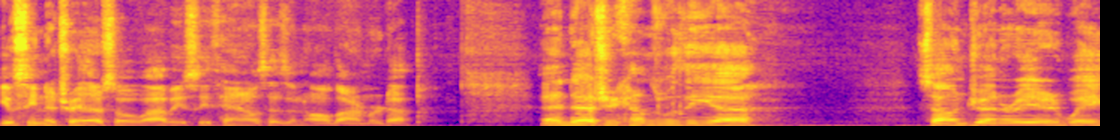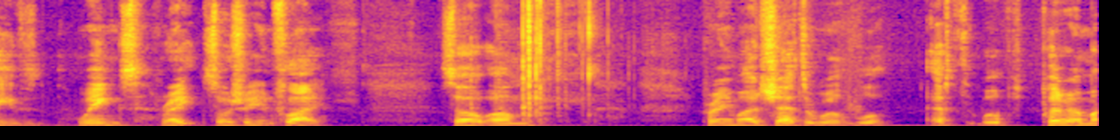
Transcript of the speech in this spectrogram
You've seen the trailer, so obviously Thanos isn't all armored up. And uh, she comes with the uh, sound generated waves wings, right? So she can fly. So um, pretty much after we'll we'll after we'll put them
